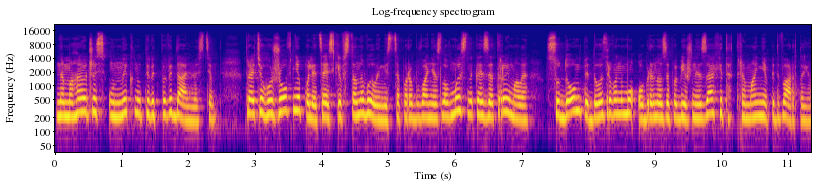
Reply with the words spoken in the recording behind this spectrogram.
намагаючись уникнути відповідальності. 3 жовтня поліцейські встановили місце перебування зловмисника і затримали. Судом підозрюваному обрано запобіжний захід тримання під вартою.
